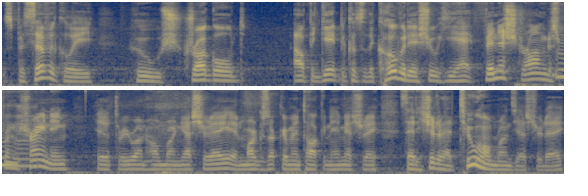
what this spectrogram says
specifically, who struggled out the gate because of the COVID issue. He had finished strong to spring mm-hmm. training, hit a three-run home run yesterday, and Mark Zuckerman talking to him yesterday said he should have had two home runs yesterday.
